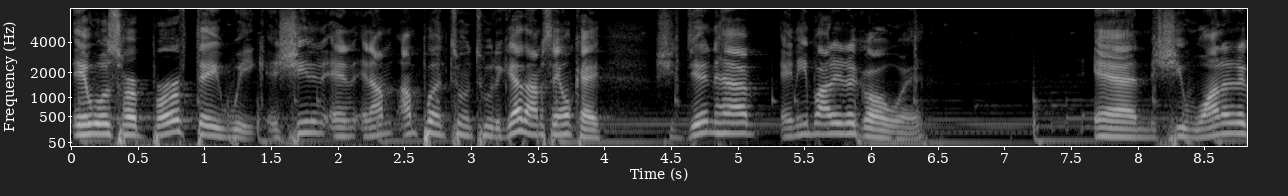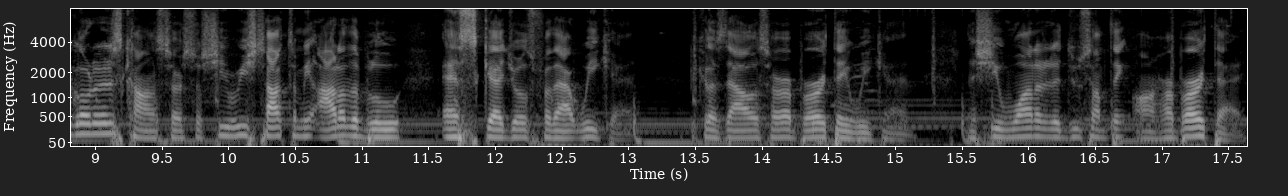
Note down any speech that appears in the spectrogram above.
It was her birthday week, and she didn't. And, and I'm I'm putting two and two together. I'm saying, okay, she didn't have anybody to go with. and she wanted to go to this concert, so she reached out to me out of the blue and scheduled for that weekend because that was her birthday weekend, and she wanted to do something on her birthday.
